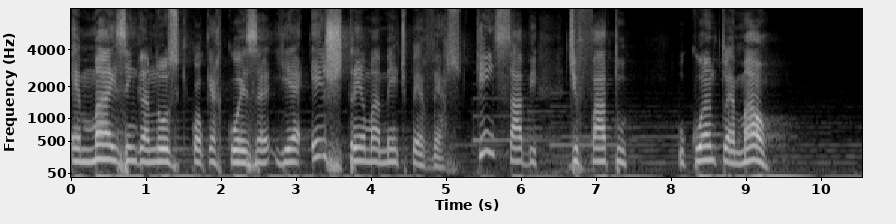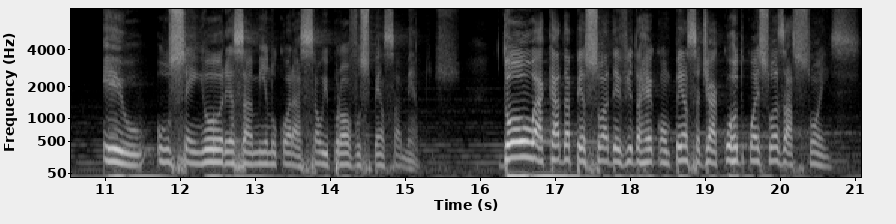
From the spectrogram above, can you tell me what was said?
é mais enganoso que qualquer coisa e é extremamente perverso. Quem sabe de fato o quanto é mal? Eu, o Senhor, examino o coração e provo os pensamentos. Dou a cada pessoa a devida recompensa de acordo com as suas ações.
